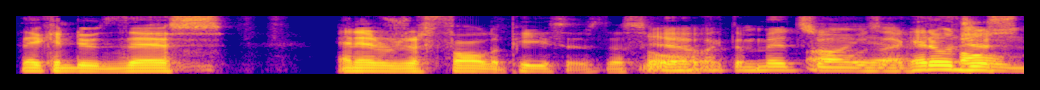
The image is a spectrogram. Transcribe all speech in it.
they can do this, and it'll just fall to pieces. The sole. Yeah, like the midsole Oh, was yeah. like it'll foam. just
